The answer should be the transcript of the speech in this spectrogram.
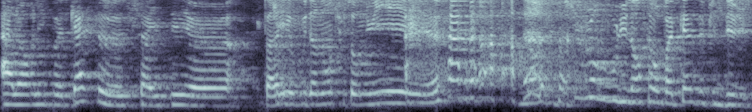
Alors les podcasts, ça a été Pareil, au bout d'un an, tu t'ennuies. non, j'ai toujours voulu lancer mon podcast depuis le début.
